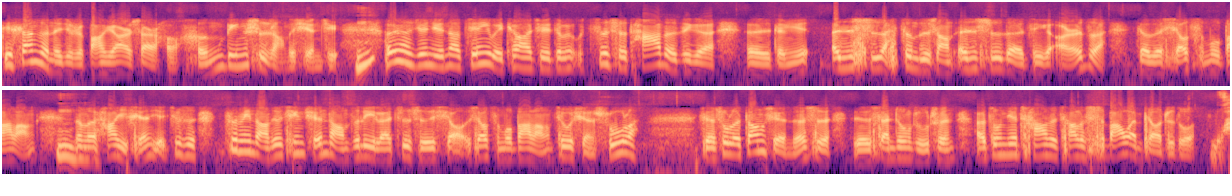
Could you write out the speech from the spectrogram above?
第三个呢，就是八月二十二号横滨市长的选举。嗯，横滨选举，那菅义伟跳下去，这个支持他的这个呃，等于恩师啊，政治上恩师的这个儿子叫做小此木八郎。嗯，那么他以前也就是自民党就倾全党之力来支持小小此木八郎，结果选输了。选出了，当选的是呃山中竹春，而中间差了差了十八万票之多。哇，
